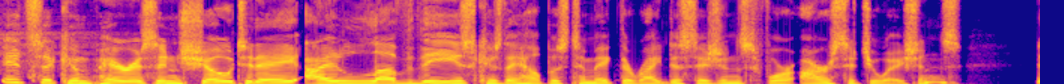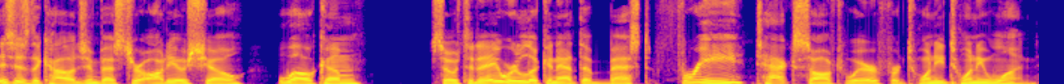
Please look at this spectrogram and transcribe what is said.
It's a comparison show today. I love these because they help us to make the right decisions for our situations. This is the College Investor Audio Show. Welcome. So, today we're looking at the best free tax software for 2021.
